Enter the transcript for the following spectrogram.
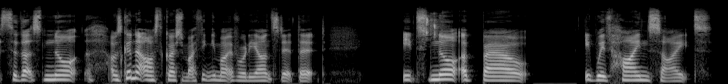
so that's not. I was going to ask the question, but I think you might have already answered it. That it's not about with hindsight.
